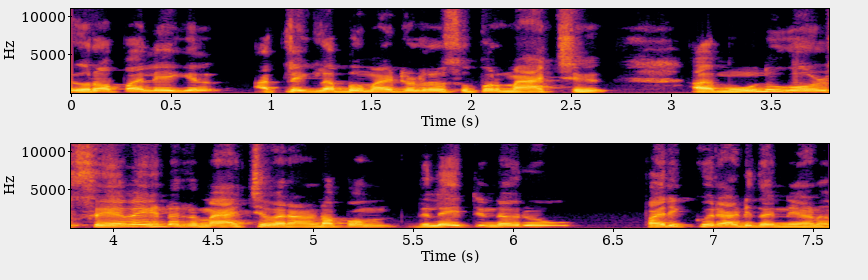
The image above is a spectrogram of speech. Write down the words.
യൂറോപ്പ ലീഗിൽ അത്ലറ്റിക് ക്ലബ്ബുമായിട്ടുള്ള ഒരു സൂപ്പർ മാച്ച് മൂന്ന് ഗോൾ സേവ് ചെയ്യേണ്ട ഒരു മാച്ച് വരാനുണ്ട്. അപ്പം ഡിലൈറ്റിന്റെ ഒരു പരിക്കൊരു അടി തന്നെയാണ്.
